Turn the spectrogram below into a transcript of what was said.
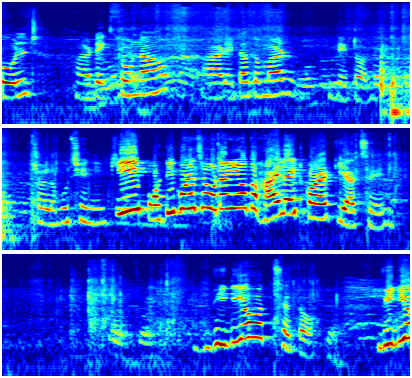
গোল্ড ডেক্সোনা আর এটা তোমার ডেটল চলো গুছিয়ে নিই। কি পটি করেছে ওটা নিয়েও তো হাইলাইট করার কি আছে? ভিডিও হচ্ছে তো। ভিডিও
